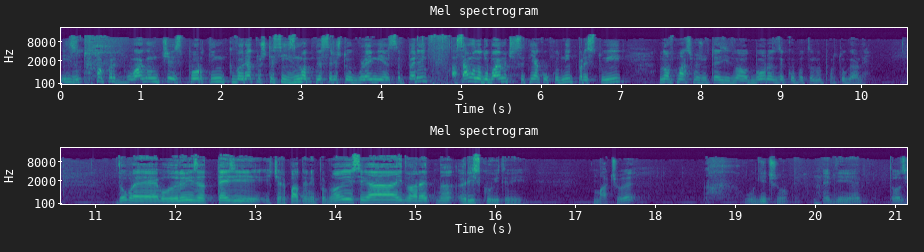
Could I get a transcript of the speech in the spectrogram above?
И затова предполагам, че Спортинг вероятно ще се измъкне срещу големия съперник. А само да добавим, че след няколко дни предстои нов матч между тези два отбора за Купата на Португалия. Добре, благодаря ви за тези изчерпателни прогнози. Сега идва ред на рисковите ви матчове. Логично, един е този.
